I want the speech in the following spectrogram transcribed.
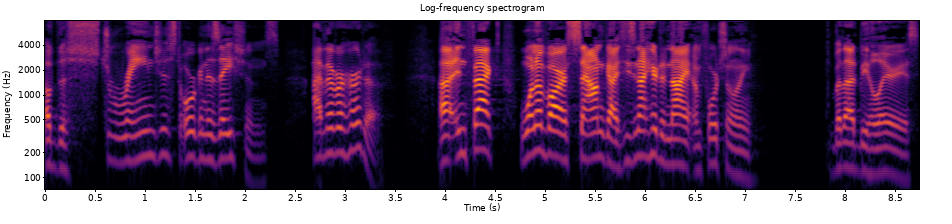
of the strangest organizations I've ever heard of. Uh, in fact, one of our sound guys, he's not here tonight, unfortunately, but that'd be hilarious.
